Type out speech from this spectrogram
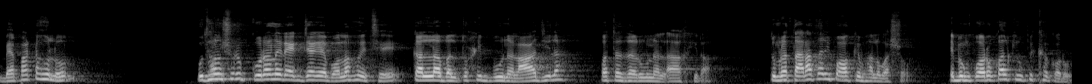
ব্যাপারটা হলো, উদাহরণস্বরূপ কোরআনের এক জায়গায় বলা হয়েছে কাল্লাবাল তোহিব্বুন আল আজিলা অতাদারুন আল আখিরা। তোমরা তাড়াতাড়ি পাওয়াকে ভালোবাসো এবং পরকালকে উপেক্ষা করো।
